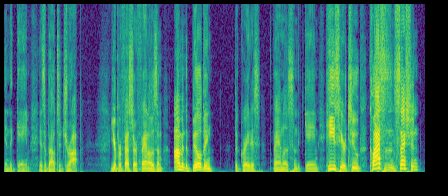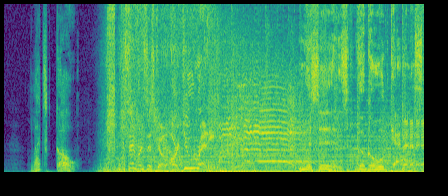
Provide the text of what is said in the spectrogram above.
in the game is about to drop. Your professor of fanalism, I'm in the building. The greatest fanalist in the game. He's here too. Class is in session. Let's go. San Francisco, are you ready? This is the Gold Cast.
